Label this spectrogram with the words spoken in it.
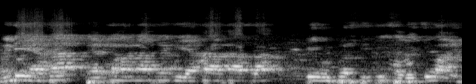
म्हणजे याचा याचा म्हणणं असं की याचा अर्थ असा की उपस्थिती सभेची वाढेल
